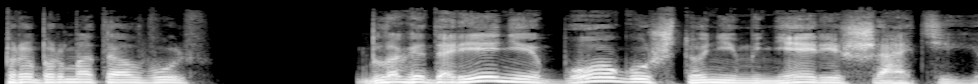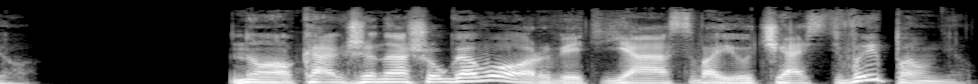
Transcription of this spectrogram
пробормотал Вульф. Благодарение Богу, что не мне решать ее. Но как же наш уговор, ведь я свою часть выполнил.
